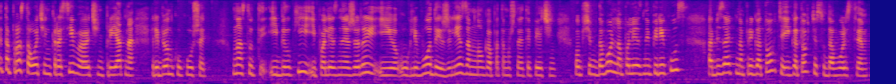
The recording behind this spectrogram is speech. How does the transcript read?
Это просто очень красиво и очень приятно ребенку кушать. У нас тут и белки, и полезные жиры, и углеводы, и железа много, потому что это печень. В общем, довольно полезный перекус. Обязательно приготовьте и готовьте с удовольствием.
